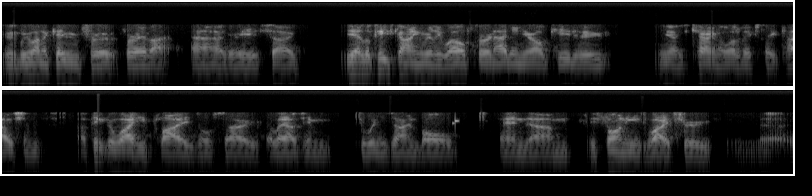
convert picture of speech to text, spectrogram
We we want to keep him for forever uh, over here. So, yeah, look, he's going really well for an 18 year old kid who, you know, is carrying a lot of expectations. I think the way he plays also allows him to win his own ball, and um, he's finding his way through uh,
